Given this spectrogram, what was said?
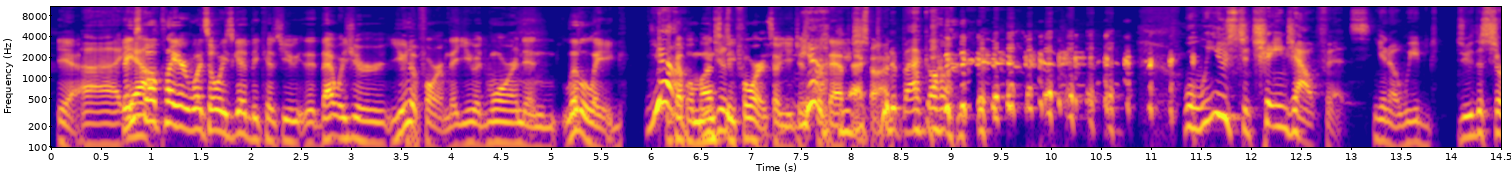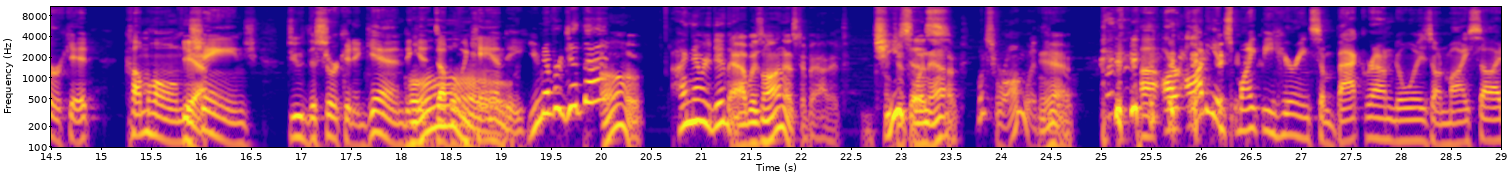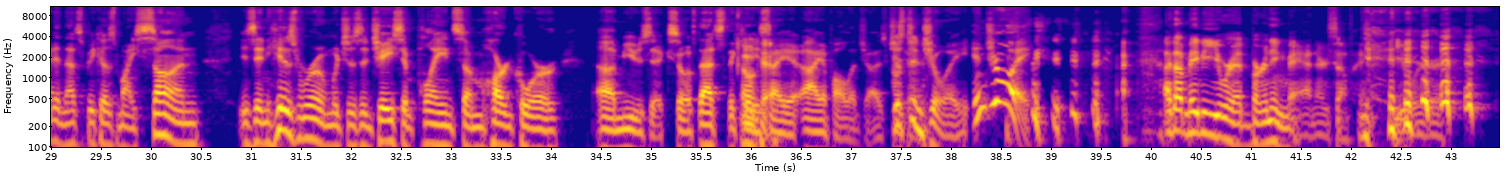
Yeah. Uh, Baseball yeah. player was always good because you that was your uniform that you had worn in Little League yeah, a couple months just- before. So you just yeah, put that you back just on. put it back on. well, we used to change outfits. You know, we'd do the circuit, come home, Yeah. change, do the circuit again to get double the Oh. candy. You never did that? oh, I never did that. I was honest about it. Jesus, what's wrong with Yeah. you? uh, our audience might be hearing some background noise on my side, and that's because my son is in his room, which is adjacent, playing some hardcore uh, music. So if that's the case, I I apologize. Just Okay. enjoy, enjoy. I thought maybe you were at Burning Man or something. You were.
